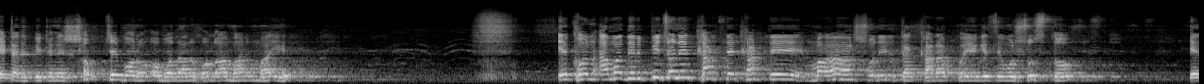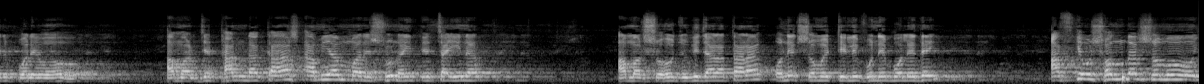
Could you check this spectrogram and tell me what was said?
এটার পিছনে সবচেয়ে বড় অবদান হলো আমার মায়ের। এখন আমাদের পিছনে খাটতে খাটতে মার শরীরটা খারাপ হয়ে গেছে অসুস্থ এরপরেও আমার যে ঠান্ডা কাশ আমি আমারে শোনাইতে চাই না। আমার সহযোগী যারা, তারা অনেক সময় টেলিফোনে বলে দেয়, আজকেও সন্ধ্যার সময়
